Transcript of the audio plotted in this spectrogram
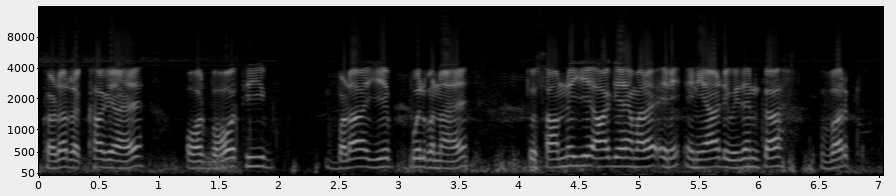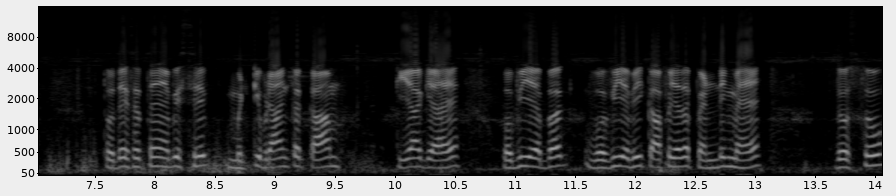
गढ़ रखा गया है, और बहुत ही बड़ा ये पुल बना है। तो सामने ये आ गया है हमारा एन डिवीज़न का वर्क। तो देख सकते हैं, अभी सिर्फ़ मिट्टी बढ़ाने का काम किया गया है। वो भी अब, वो भी अभी काफ़ी ज़्यादा पेंडिंग में है। दोस्तों,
